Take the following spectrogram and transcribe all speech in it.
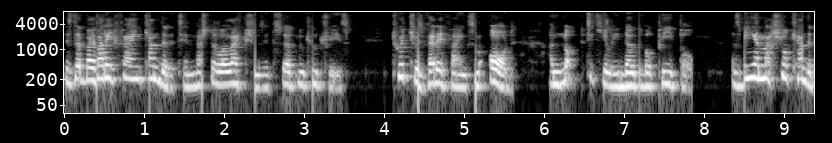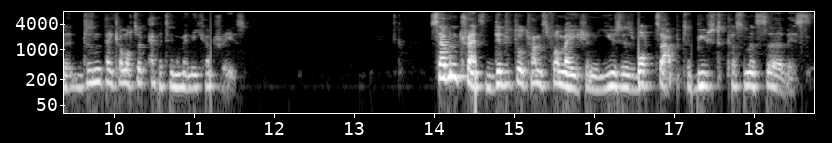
is that by verifying candidates in national elections in certain countries, Twitter is verifying some odd and not particularly notable people, as being a national candidate doesn't take a lot of effort in many countries. Severn Trent's digital transformation uses WhatsApp to boost customer service.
